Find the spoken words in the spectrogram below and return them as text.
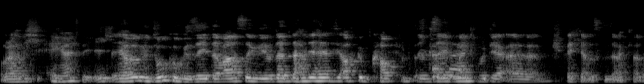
Oder habe ich. ich weiß nicht, ich, Ich habe irgendeine Doku gesehen, da war es irgendwie, und dann da hatte ich- ich auch im Kopf, und Das im selben. Moment, wo der äh, Sprecher das gesagt hat.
